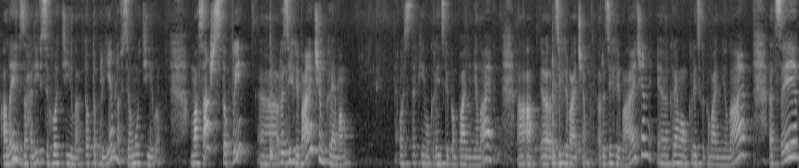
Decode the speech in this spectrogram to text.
але й взагалі всього тіла, тобто приємно всьому тілу. Масаж стопи е, розігріваючим кремом. Ось таким українською компанією New Life, а, а розігріваючим, розігріваючим е, кремом української компанії New Life. Це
